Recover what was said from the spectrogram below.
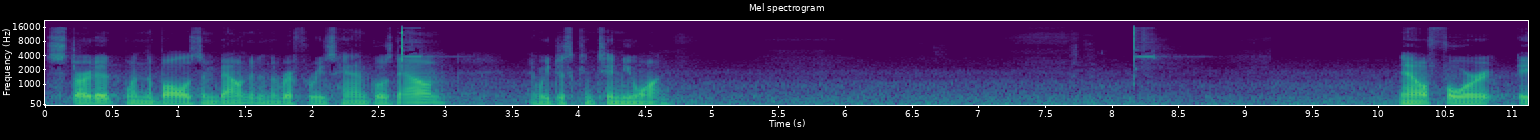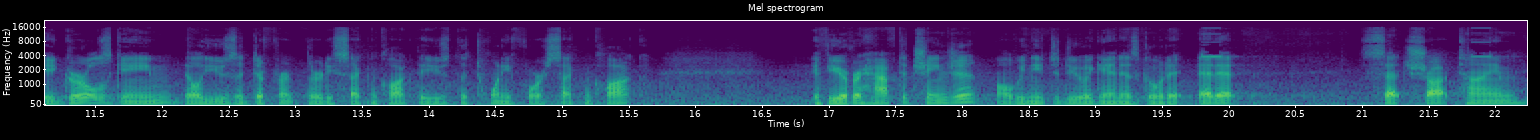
start it when the ball is inbounded and the referee's hand goes down and we just continue on. Now for a girls game, they'll use a different 30 second clock. They use the 24 second clock. If you ever have to change it, all we need to do again is go to edit, set shot time,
